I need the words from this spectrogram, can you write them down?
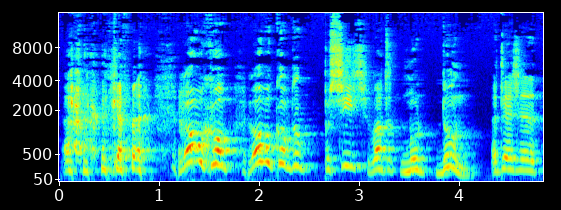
Robocop, Robocop doet precies wat het moet doen. Het is een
